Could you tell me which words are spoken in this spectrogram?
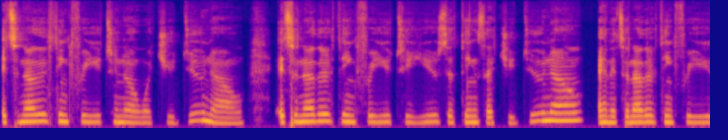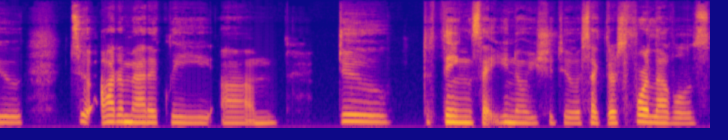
It's another thing for you to know what you do know. It's another thing for you to use the things that you do know, and it's another thing for you to automatically um, do the things that you know you should do. It's like there's four levels.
